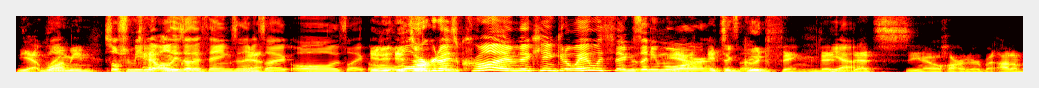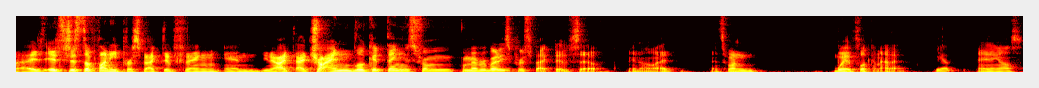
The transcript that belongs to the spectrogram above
Yeah. Well, I mean, social media all these other things and then yeah. it's like oh it's like oh, It- it's a- organized crime they can't get away with things anymore yeah, it's a like- good thing that Yeah. that's you know harder. But I don't know. It, it's just a funny perspective thing, and you know, I, I try and look at things from from everybody's perspective. So you know, I, that's one way of looking at it. Yep. Anything else?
